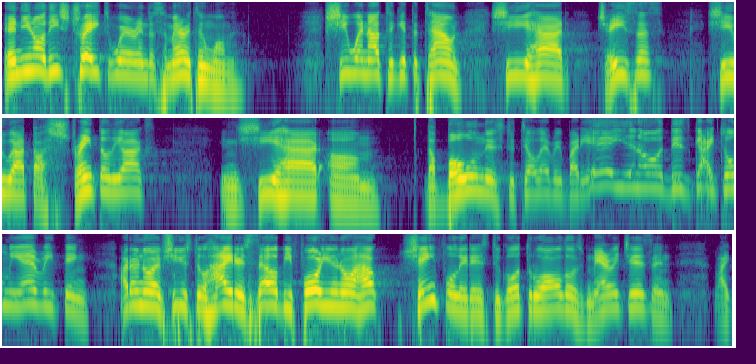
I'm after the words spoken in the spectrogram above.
And you know, these traits were in the Samaritan woman. She went out to get the town. She had Jesus, she had the strength of the ox, and she had um, the boldness to tell everybody, hey, you know, this guy told me everything. I don't know if she used to hide herself before, you know, how shameful it is to go through all those marriages and like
